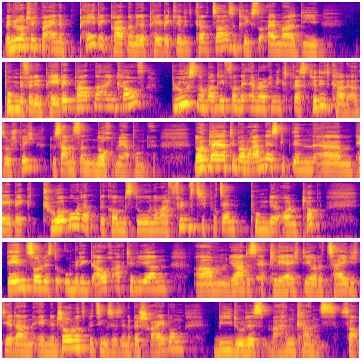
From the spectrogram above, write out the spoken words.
wenn du natürlich bei einem Payback-Partner mit der Payback-Kreditkarte zahlst, dann kriegst du einmal die Punkte für den Payback-Partner-Einkauf plus nochmal die von der American Express Kreditkarte. Also sprich, du sammelst dann noch mehr Punkte. Noch ein kleiner Tipp am Rande, es gibt den ähm, Payback Turbo, da bekommst du nochmal 50% Punkte on top. Den solltest du unbedingt auch aktivieren. Ähm, ja, das erkläre ich dir oder zeige ich dir dann in den Show Notes bzw. in der Beschreibung, wie du das machen kannst. So,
